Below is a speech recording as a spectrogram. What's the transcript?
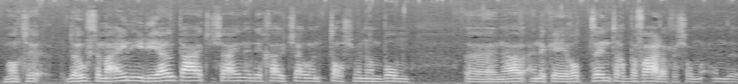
Want er, er hoeft er maar één idioot bij te zijn. En die gooit zo een tas met een bom. Nou, en dan kun je wel twintig beveiligers om, om de,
